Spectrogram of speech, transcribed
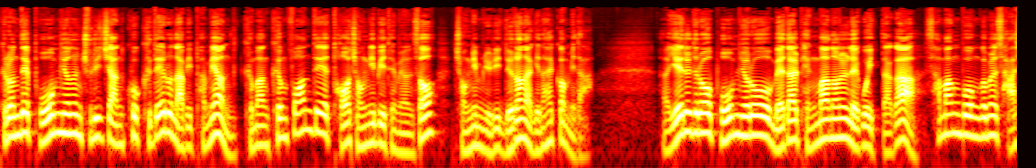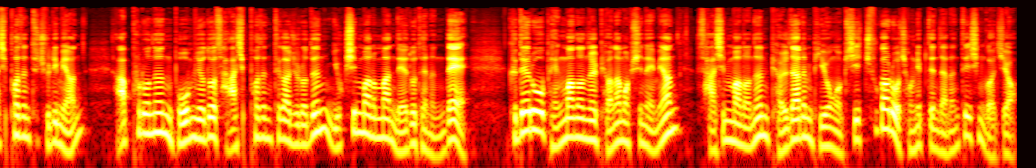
그런데 보험료는 줄이지 않고 그대로 납입하면 그만큼 펀드에 더 적립이 되면서 적립률이 늘어나긴 할 겁니다. 아, 예를 들어 보험료로 매달 100만 원을 내고 있다가 사망보험금을 40% 줄이면 앞으로는 보험료도 40%가 줄어든 60만 원만 내도 되는데 그대로 100만 원을 변함없이 내면 40만 원은 별다른 비용 없이 추가로 적립된다는 뜻인 거죠.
